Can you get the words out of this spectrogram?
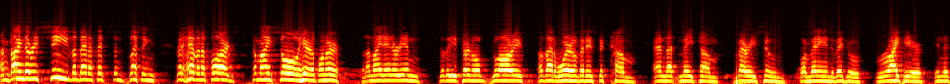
I'm going to receive the benefits and blessings that heaven affords to my soul here upon earth, that I might enter in to the eternal glories of that world that is to come and that may come very soon for many individuals right here in this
